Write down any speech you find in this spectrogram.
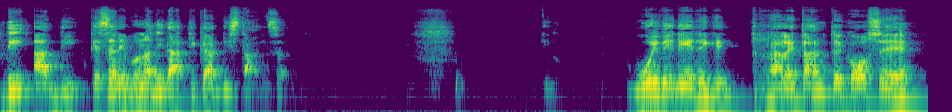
DAD, che sarebbe una didattica a distanza. Dico, vuoi vedere che tra le tante cose,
